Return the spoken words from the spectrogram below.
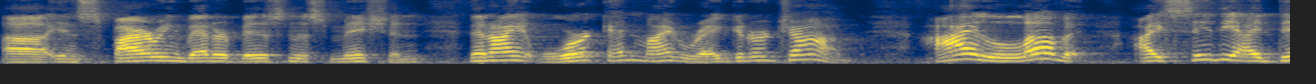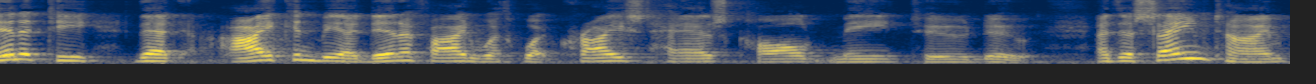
uh, inspiring better business mission than I work at my regular job. I love it. I see the identity that I can be identified with what Christ has called me to do. At the same time,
